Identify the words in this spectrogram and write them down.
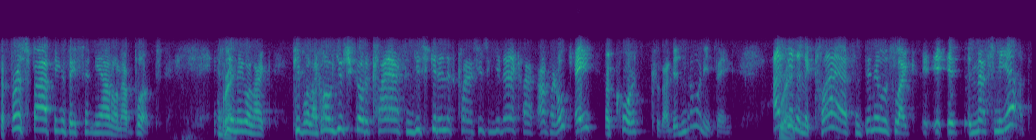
The first five things they sent me out on, I booked. And Right. then they were like, people were like, oh, you should go to class and you should get in this class, you should get in that class. I was like, okay, of course, because I didn't know anything. I Right. get into class and then it was like it, it, it messed me up.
